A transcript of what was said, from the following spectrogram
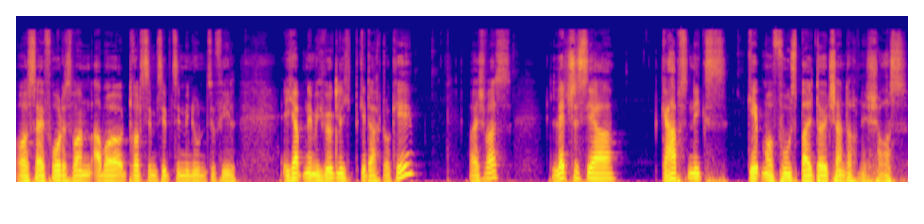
oh, sei froh, das waren aber trotzdem 17 Minuten zu viel. Ich habe nämlich wirklich gedacht, okay, weißt du was, letztes Jahr gab's nix, gebt mal Fußball Deutschland doch eine Chance.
